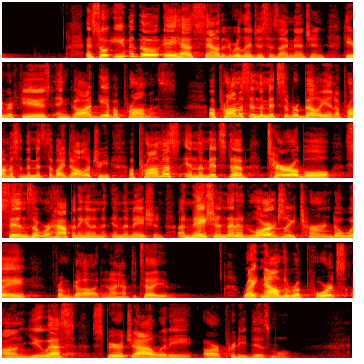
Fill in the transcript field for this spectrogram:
And so, even though Ahaz sounded religious, as I mentioned, he refused, and God gave a promise. A promise in the midst of rebellion, a promise in the midst of idolatry, a promise in the midst of terrible sins that were happening in, in the nation, a nation that had largely turned away from God. And I have to tell you, right now, the reports on U.S. spirituality are pretty dismal.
